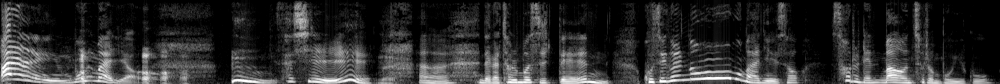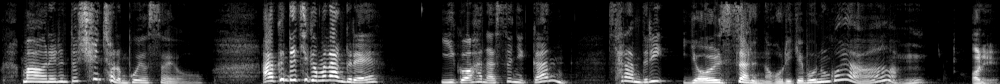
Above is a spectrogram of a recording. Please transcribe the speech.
아이, 못 말려. 음, 사실, 네. 아, 내가 젊었을 땐 고생을 너무 많이 해서 서른엔 마흔처럼 보이고, 마흔에는 또 쉰처럼 보였어요. 아, 근데 지금은 안 그래. 이거 하나 쓰니까 사람들이 열 살은 어리게 보는 거야. 음? 아니,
